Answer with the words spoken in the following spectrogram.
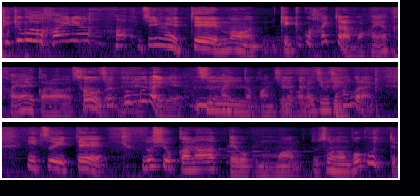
結局入り始めてまあ結局入ったらもう早く早いからそうだね。30分ぐらいで入った感じだから10時半ぐらいについてどうしようかなって僕もまあその僕って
